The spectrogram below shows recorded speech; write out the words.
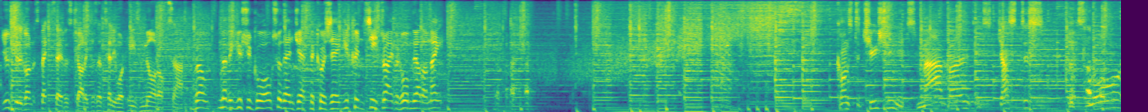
You should have gone to Specsavers, Charlie, because I tell you what, he's not offside. Well, maybe you should go also then, Jeff, because uh, you couldn't see driving home the other night. Constitution, it's my vote, it's justice, it's law.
